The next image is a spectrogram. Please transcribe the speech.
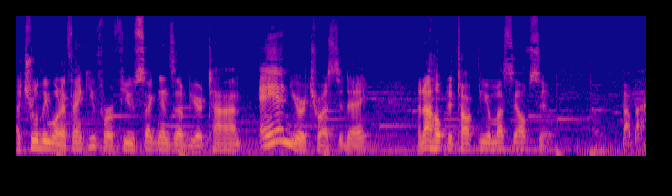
I truly want to thank you for a few seconds of your time and your trust today, and I hope to talk to you myself soon. Bye bye.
